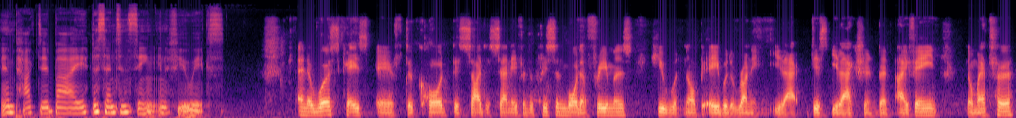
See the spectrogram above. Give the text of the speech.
impacted by the sentencing in a few weeks? And the worst case, if the court decide to send Nathan to prison more than three months, he would not be able to run in this election. But I think no matter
